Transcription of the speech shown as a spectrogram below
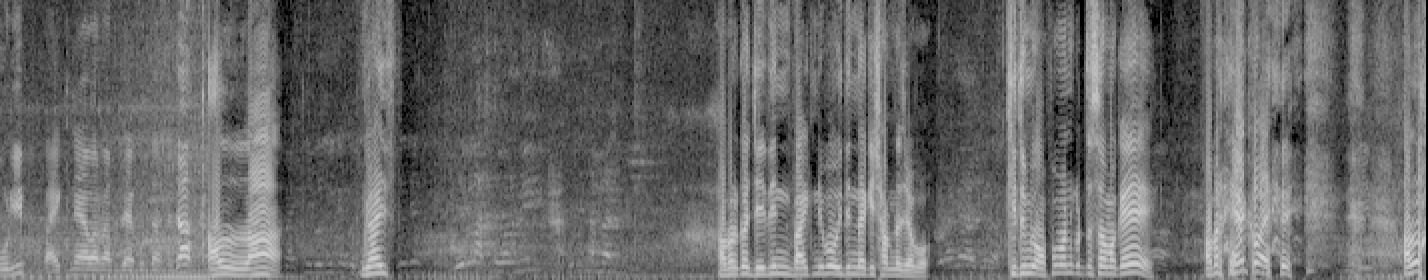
গরিব বাইক নিয়ে আবার দেখা করতে আসে যা। আল্লাহ! গাইস আবার কয় যেদিন বাইক নিব ওই দিন নাকি সামনে যাব। কি তুমি অপমান করতেছো আমাকে? আবার হ্যাঁ কয়? আল্লাহ!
